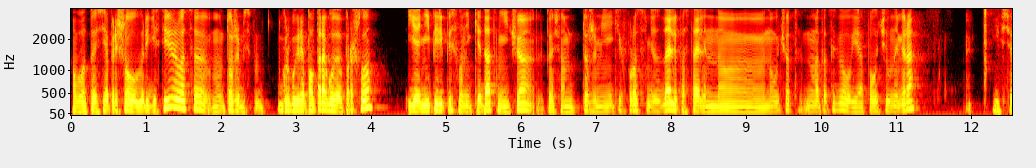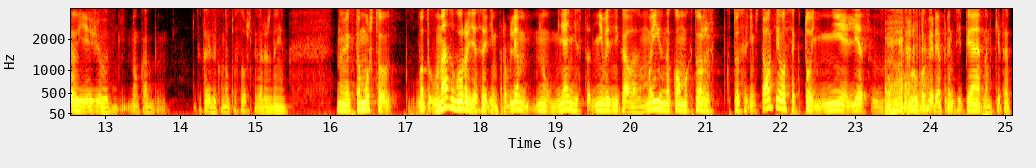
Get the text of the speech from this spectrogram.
Вот, то есть я пришел регистрироваться, тоже без, грубо говоря, полтора года прошло, я не переписывал никакие даты, ничего. То есть он тоже мне никаких вопросов не задали, поставили на, на учет мотоцикл, я получил номера. И все, езжу, ну, как бы, как законопослушный гражданин. Ну, и к тому, что вот у нас в городе с этим проблем, ну, у меня не, не возникало. Моих знакомых тоже, кто с этим сталкивался, кто не лез, в сборку, грубо говоря, принципиально там какие-то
